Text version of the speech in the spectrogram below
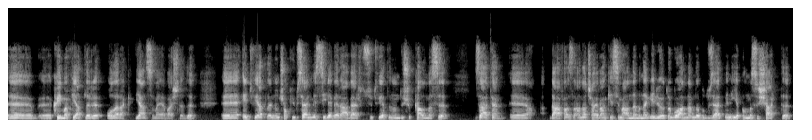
e, e, kıyma fiyatları olarak yansımaya başladı. E, et fiyatlarının çok yükselmesiyle beraber süt fiyatının düşük kalması zaten e, daha fazla anaç hayvan kesimi anlamına geliyordu. Bu anlamda bu düzeltmenin yapılması şarttı.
